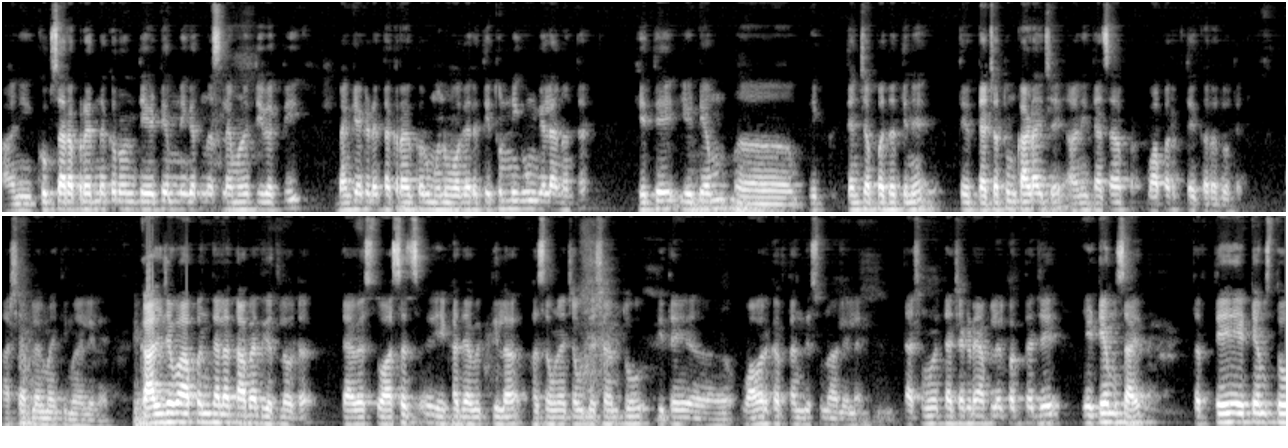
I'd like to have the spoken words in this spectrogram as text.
आणि खूप सारा प्रयत्न करून ते ए टी एम निघत नसल्यामुळे ती व्यक्ती बँकेकडे तक्रार करू म्हणून वगैरे तिथून निघून गेल्यानंतर हे ते ए टी एम एक त्यांच्या पद्धतीने ते त्याच्यातून काढायचे आणि त्याचा वापर ते करत होते. अशी आपल्याला माहिती मिळालेली आहे. काल जेव्हा आपण त्याला ताब्यात घेतलं होतं त्यावेळेस तो असंच एखाद्या व्यक्तीला फसवण्याच्या उद्देशाने तो तिथे वावर करताना दिसून आलेला आहे. त्याच्यामुळे त्याच्याकडे आपल्याला फक्त जे ए टी एम्स आहेत तर ते ए टी एम्स तो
